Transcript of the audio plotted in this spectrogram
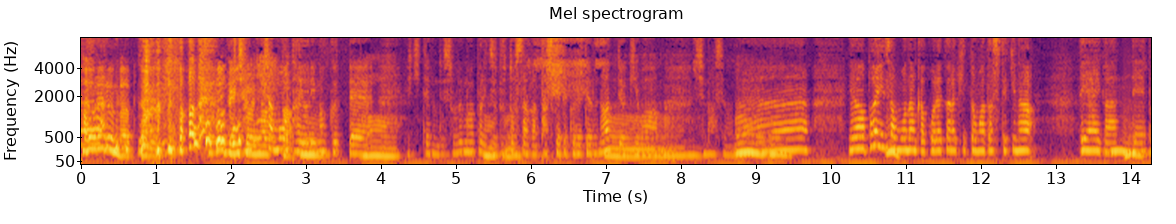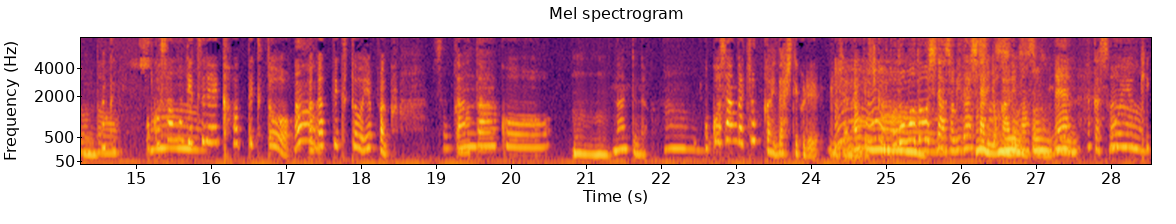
頼れるんだって、すごい勉強になった。めちゃもう頼りまくって生きてるんで、それもやっぱりずぶとさが助けてくれてるなっていう気はしますよね。いやパインさんもなんかこれからきっとまた素敵な出会いがあって、どんどん。お子さんの月齢変わっていくと、上がっていくと、やっぱ、だんだんこう、なんていうんだろう。お子さんがちょっかい出してくれるじゃないですか。子供同士で遊び出したりとかありますもんね。なんかそういうきっ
